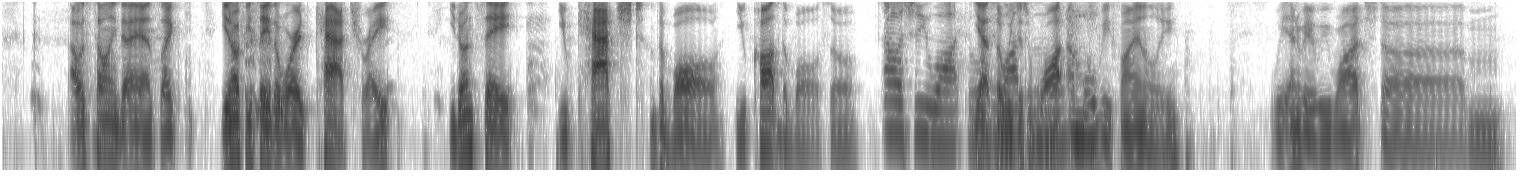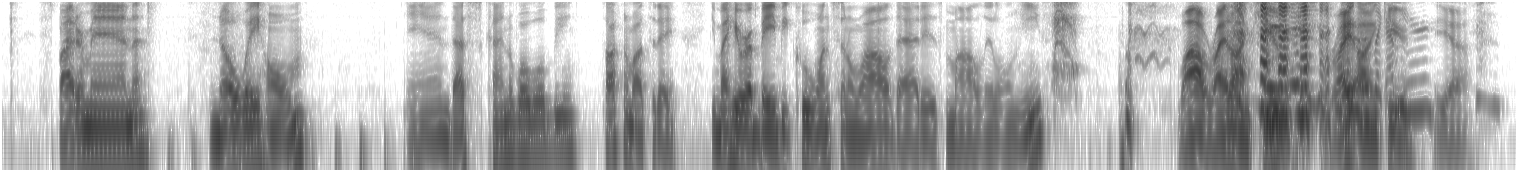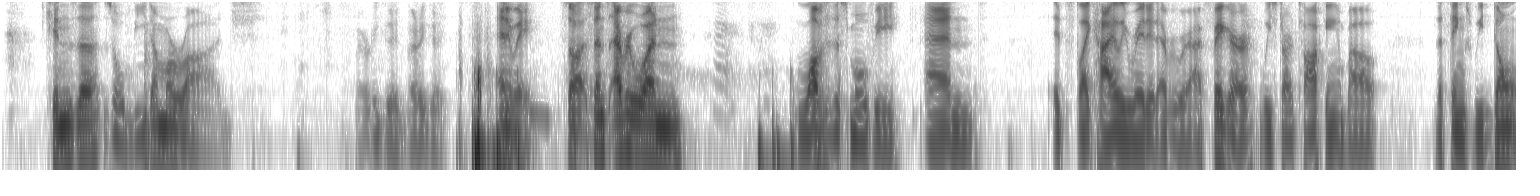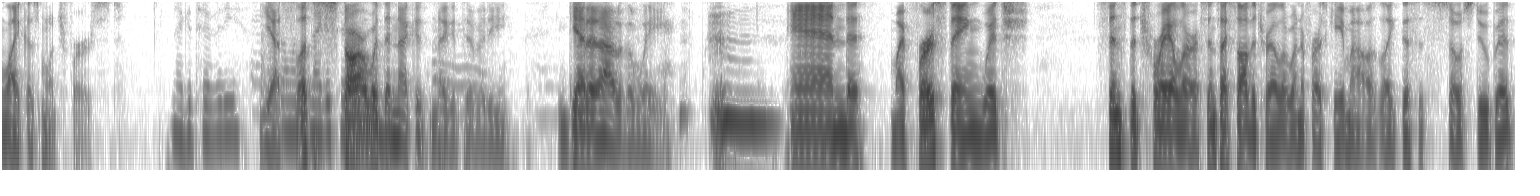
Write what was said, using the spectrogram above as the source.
I was telling Diane, it's like you know if you say the word catch, right? You don't say you catched the ball. You caught the ball. So Oh, so you watch? yeah, so we just the watched a movie. movie finally. We anyway we watched um, Spider Man, No Way Home, and that's kind of what we'll be talking about today. You might hear a baby coo once in a while. That is my little niece. wow, right on cue, right on like, cue. Yeah, Kinza Zobita Mirage. Very good, very good. Anyway, so since everyone loves this movie and it's like highly rated everywhere. I figure we start talking about the things we don't like as much first. Negativity. Yes, So let's start with the neg- negativity. Get it out of the way. and my first thing, which since the trailer, since I saw the trailer when it first came out, I was like, this is so stupid.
